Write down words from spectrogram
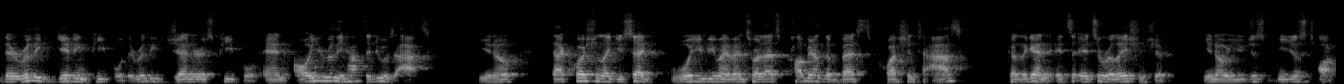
they're really giving people. They're really generous people, and all you really have to do is ask. You know that question, like you said, will you be my mentor? That's probably not the best question to ask because again, it's it's a relationship. You know, you just you just talk.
